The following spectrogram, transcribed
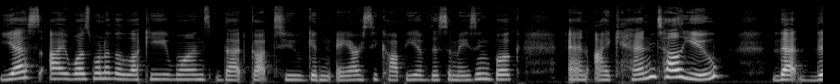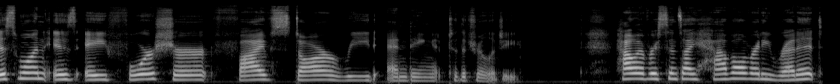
Yes, I was one of the lucky ones that got to get an ARC copy of this amazing book, and I can tell you that this one is a for sure five star read ending to the trilogy. However, since I have already read it,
